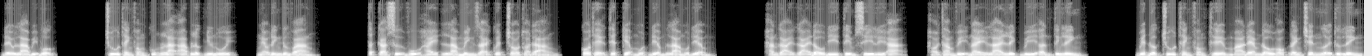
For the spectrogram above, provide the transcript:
đều là bị buộc. Chu thanh phong cũng là áp lực như núi, nghèo đinh đương vang. Tất cả sự vụ hay là mình giải quyết cho thỏa đáng có thể tiết kiệm một điểm là một điểm. Hắn gãi gãi đầu đi tìm xí lý ạ, hỏi tham vị này lai lịch bí ẩn tinh linh. Biết được chu thanh phong thế mà đem đầu góc đánh trên người tử linh,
